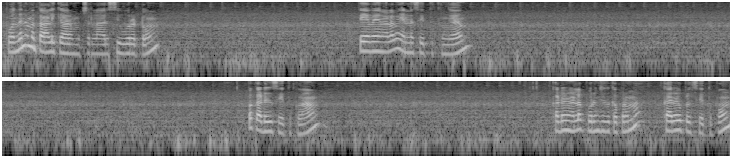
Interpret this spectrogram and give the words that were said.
இப்போ வந்து நம்ம தாளிக்க ஆரம்பிச்சிடலாம். அரிசி ஊறட்டும். தேவையான அளவு எண்ணெய் சேர்த்துக்குங்க. இப்போ கடுகு சேர்த்துக்கலாம். கடுகு நல்லா பொரிஞ்சதுக்கப்புறமா கருவேப்பில் சேர்த்துப்போம்.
